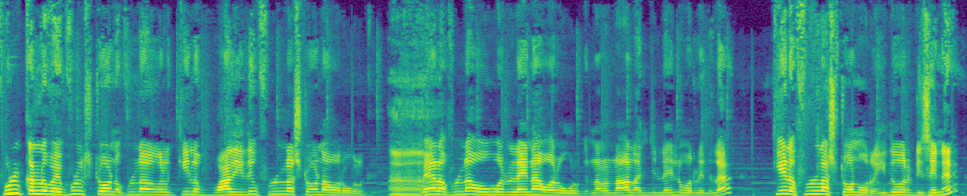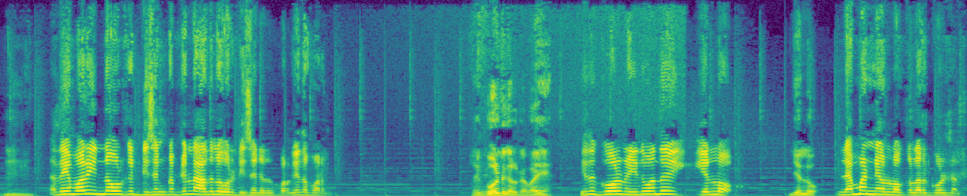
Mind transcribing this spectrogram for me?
ஃபுல் கல்லு பை ஃபுல் ஸ்டோன் ஃபுல்லா உங்களுக்கு கீழே பாதி இது ஃபுல்லா ஸ்டோனா வரும் உங்களுக்கு. மேலே ஃபுல்லாக ஒவ்வொரு லைனாக வரும் உங்களுக்கு. நல்ல நாலு அஞ்சு லைன் வரும் இதில் கீழே ஃபுல்லாக ஸ்டோன் வரும். இது ஒரு டிசைனு. அதே மாதிரி இன்னொரு டிசைன் காமிச்சல அதில் ஒரு டிசைன் இருக்கு பாருங்க இதை பாருங்க. இது கோல்டு கலரா பாய்? இது கோல்டு இது வந்து yellow yellow lemon yellow colour golden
